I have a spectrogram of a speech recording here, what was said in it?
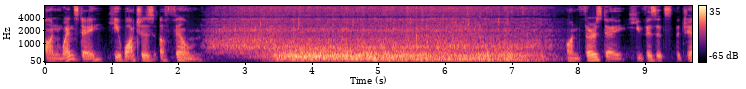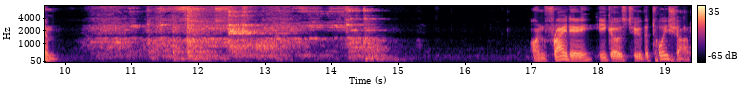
On Wednesday, he watches a film. On Thursday, he visits the gym. On Friday, he goes to the toy shop.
